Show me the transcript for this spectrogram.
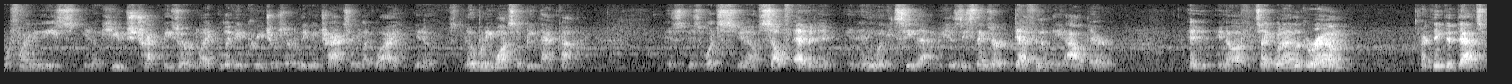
We're finding these, you know, huge track. These are like living creatures that are leaving tracks, and you're like, why? You know, nobody wants to be that guy. Is is what's you know self-evident, and anyone can see that because these things are definitely out there. And you know, it's like when I look around, I think that that's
